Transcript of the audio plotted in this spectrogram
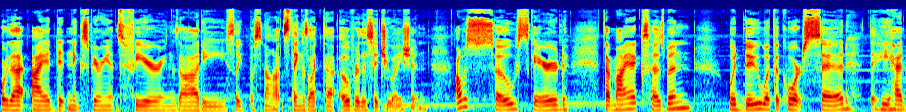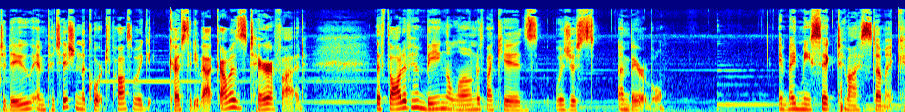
or that I didn't experience fear, anxiety, sleepless nights, things like that over the situation. I was so scared that my ex husband would do what the court said that he had to do and petition the court to possibly get custody back. I was terrified. The thought of him being alone with my kids was just unbearable. It made me sick to my stomach.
